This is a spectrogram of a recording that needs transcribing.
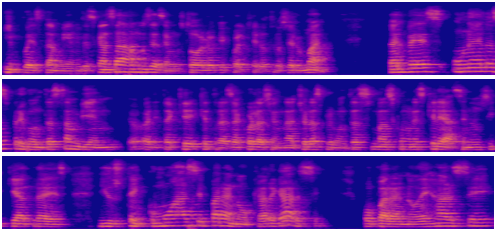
y pues también descansamos y hacemos todo lo que cualquier otro ser humano. Tal vez una de las preguntas también, ahorita que, que traes a colación, Nacho, las preguntas más comunes que le hacen a un psiquiatra es, ¿y usted cómo hace para no cargarse o para no dejarse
